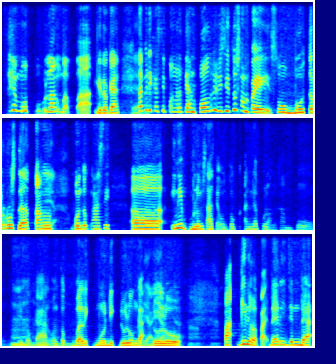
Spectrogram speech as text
saya mau pulang bapak gitu kan Ya. tapi dikasih pengertian Polri di situ sampai subuh terus datang Iya. untuk ngasih eh, ini belum saatnya untuk anda pulang kampung Hmm. gitu kan untuk balik mudik dulu nggak Ya, ya, dulu ya. Ah, Pak gini loh Pak dari jeda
